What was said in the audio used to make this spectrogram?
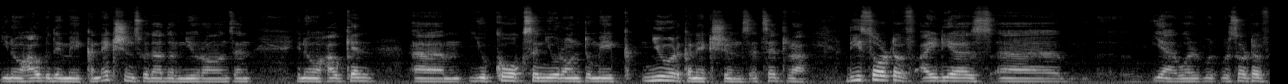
you know how do they make connections with other neurons and you know how can um, you coax a neuron to make newer connections etc these sort of ideas uh, yeah were, were, sort of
